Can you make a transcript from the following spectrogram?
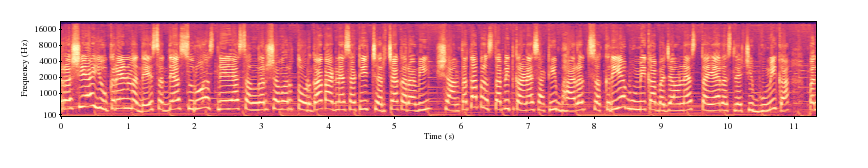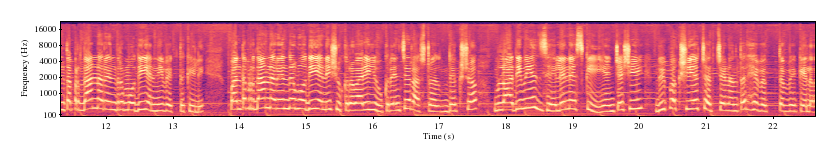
रशिया युक्रेनमध्ये सध्या सुरू असलेल्या संघर्षावर तोडगा काढण्यासाठी चर्चा करावी शांतता प्रस्थापित करण्यासाठी भारत सक्रिय भूमिका बजावण्यास तयार असल्याची भूमिका पंतप्रधान नरेंद्र मोदी यांनी व्यक्त केली. पंतप्रधान नरेंद्र मोदी यांनी शुक्रवारी युक्रेनचे राष्ट्राध्यक्ष व्लादिमीर झेलेनेस्की यांच्याशी द्विपक्षीय चर्चेनंतर हे वक्तव्य केलं.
